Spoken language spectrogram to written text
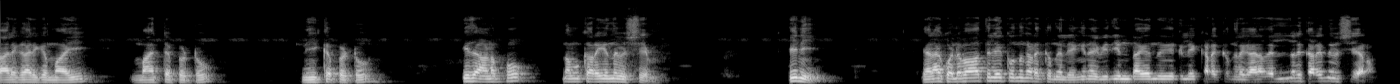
താൽക്കാലികമായി മാറ്റപ്പെട്ടു നീക്കപ്പെട്ടു. ഇതാണിപ്പോൾ നമുക്കറിയുന്ന വിഷയം. ഇനി ഞാൻ ആ കൊലപാതകത്തിലേക്കൊന്നും കടക്കുന്നില്ല. എങ്ങനെ വിധി ഉണ്ടായെന്ന് കടക്കുന്നില്ല. കാരണം അതെല്ലാവർക്കും അറിയുന്ന വിഷയമാണ്.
